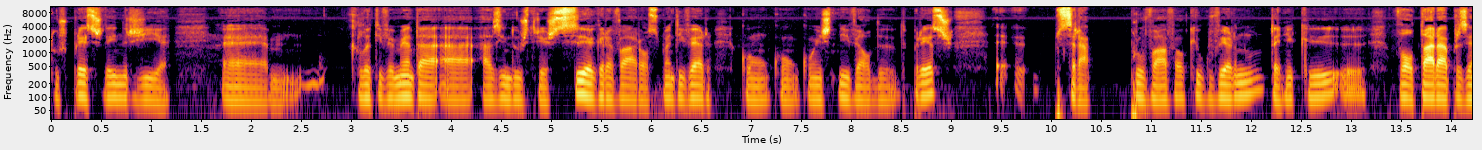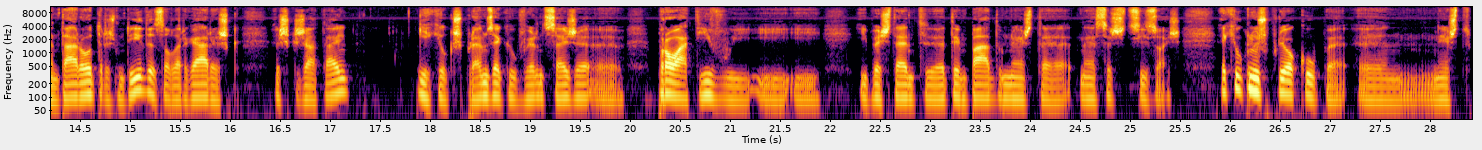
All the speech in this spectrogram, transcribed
dos preços da energia relativamente a, a, às indústrias se agravar ou se mantiver com, com, com este nível de, de preços, será provável que o governo tenha que uh, voltar a apresentar outras medidas, alargar as que, as que já tem. E aquilo que esperamos é que o governo seja uh, proativo e, e, e, bastante atempado nesta, nessas decisões. Aquilo que nos preocupa uh, neste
